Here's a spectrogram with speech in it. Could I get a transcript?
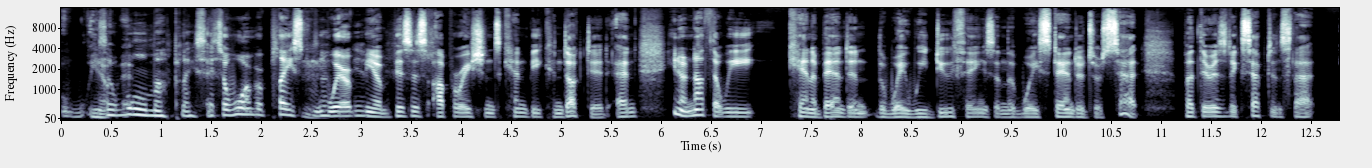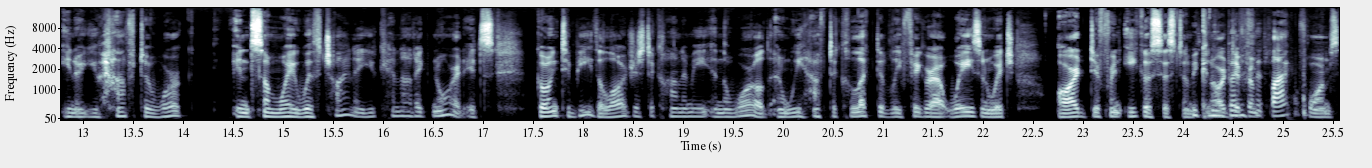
you it's a warmer place. It's a warmer place mm-hmm. where yeah. you know business operations can be conducted, and you know, not that we can abandon the way we do things and the way standards are set, but there is an acceptance that you know you have to work in some way with China. You cannot ignore it. It's going to be the largest economy in the world, and we have to collectively figure out ways in which our different ecosystems and our different platforms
